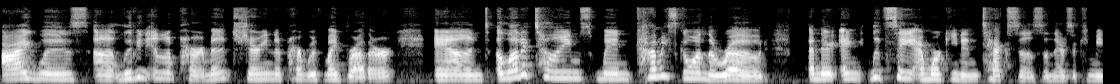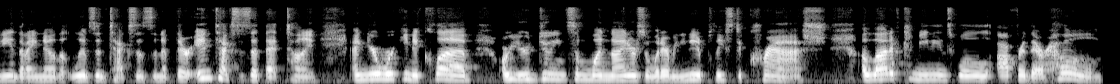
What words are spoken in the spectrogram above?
I was uh, living in an apartment, sharing an apartment with my brother, and a lot of times when comics go on the road, and there and let's say I'm working in Texas and there's a comedian that I know that lives in Texas and if they're in Texas at that time and you're working a club or you're doing some one nighters or whatever you need a place to crash a lot of comedians will offer their home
